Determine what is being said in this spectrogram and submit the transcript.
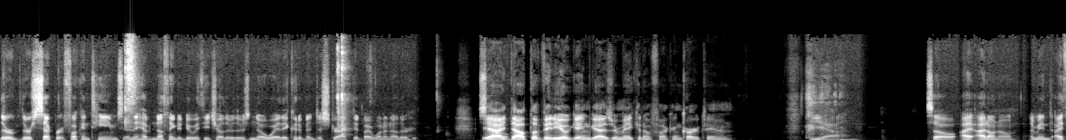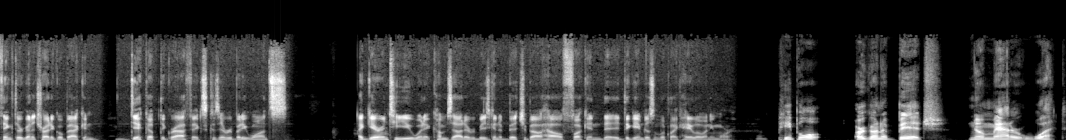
they're they're separate fucking teams and they have nothing to do with each other. There's no way they could have been distracted by one another. Yeah, I doubt the video game guys are making a fucking cartoon. yeah. So I I don't know. I mean, I think they're gonna try to go back and dick up the graphics because everybody wants. I guarantee you, when it comes out, everybody's gonna bitch about how fucking the, the game doesn't look like Halo anymore. People are gonna bitch no matter what.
